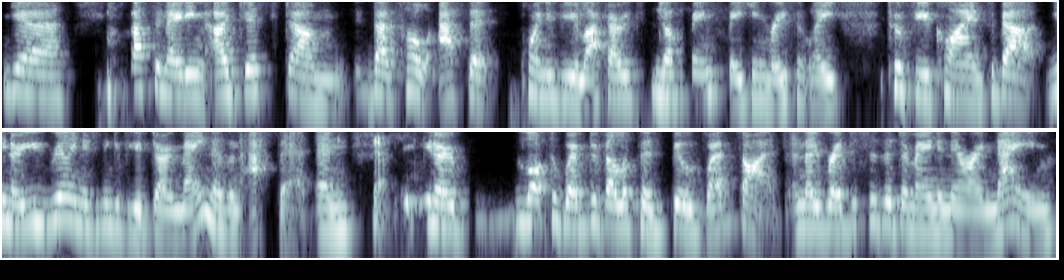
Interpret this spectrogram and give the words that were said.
Yeah, it's fascinating. I just um that's whole asset point of view. Like I've mm. just been speaking recently to a few clients about, you know, you really need to think of your domain as an asset. And yes. you know, lots of web developers build websites and they register the domain in their own name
